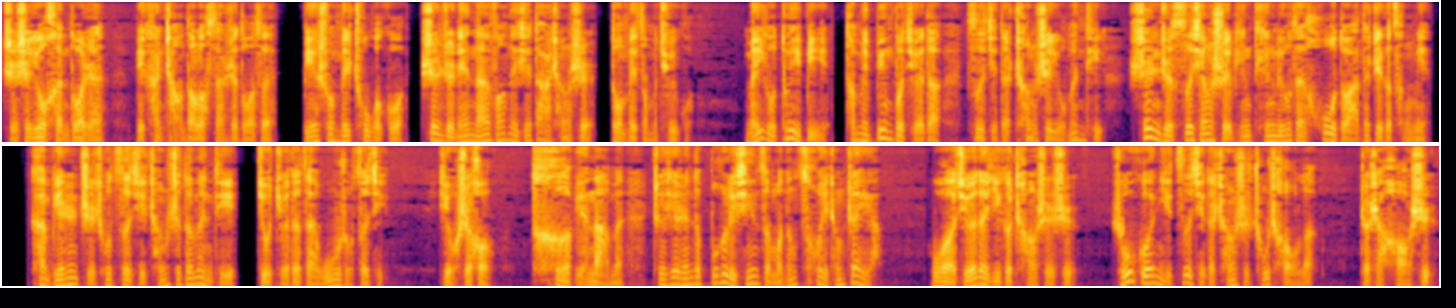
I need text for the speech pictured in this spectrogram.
只是有很多人，别看长到了三十多岁，别说没出过国，甚至连南方那些大城市都没怎么去过。没有对比，他们并不觉得自己的城市有问题，甚至思想水平停留在护短的这个层面，看别人指出自己城市的问题，就觉得在侮辱自己。有时候特别纳闷，这些人的玻璃心怎么能脆成这样？我觉得一个常识是，如果你自己的城市出丑了，这是好事，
